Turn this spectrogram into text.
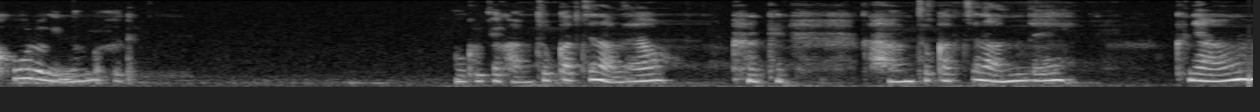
커버력이 있는 거여야 돼. 뭐 그렇게 감쪽 같진 않아요. 그렇게 감쪽 같진 않은데 그냥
